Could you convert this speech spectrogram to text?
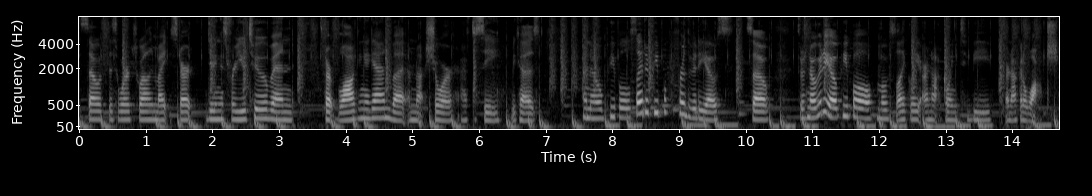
So if this works well, I might start doing this for YouTube and start vlogging again, but I'm not sure. I have to see because I know people, sighted people prefer the videos. So if there's no video, people most likely are not going to be, are not going to watch.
